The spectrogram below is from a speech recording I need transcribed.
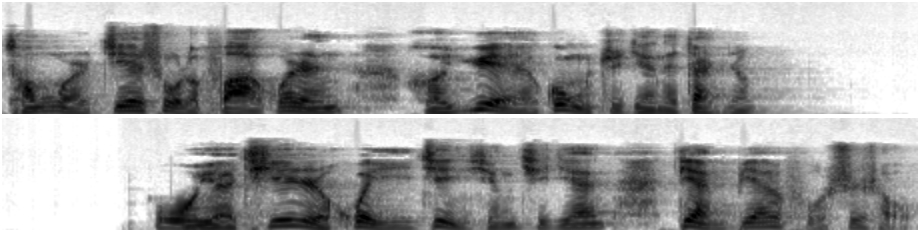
从而结束了法国人和越共之间的战争。五月七日会议进行期间，奠边府失守。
